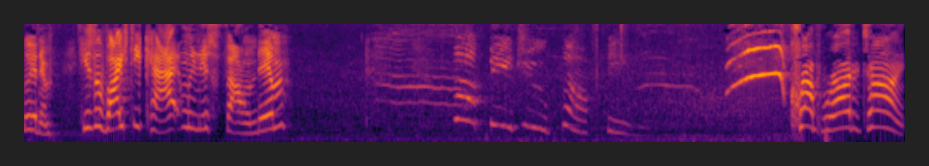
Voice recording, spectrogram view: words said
Look at him. He's a feisty cat, and we just found him. Poppy, Drew, Poppy. Crap, we're out of time.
